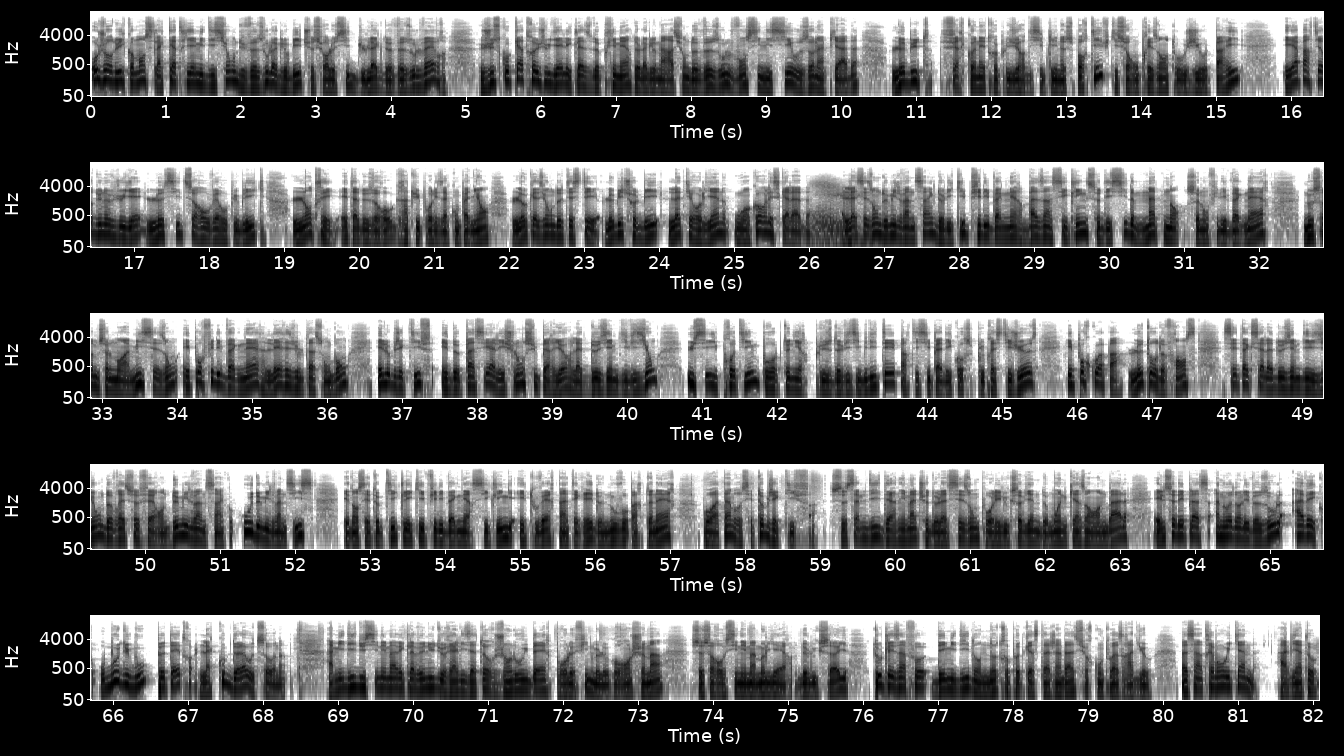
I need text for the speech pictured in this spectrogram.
Aujourd'hui commence la quatrième édition du Vesoul Beach sur le site du lac de Vesoul-Vèvre. Jusqu'au 4 juillet, les classes de primaire de l'agglomération de Vesoul vont s'initier aux Olympiades. Le but, faire connaître plusieurs disciplines sportives qui seront présentes au JO de Paris et à partir du 9 juillet, le site sera ouvert au public. L'entrée est à 2 euros, gratuit pour les accompagnants. L'occasion de tester le beach rugby, la tyrolienne ou encore l'escalade. La saison 2025 de l'équipe Philippe Wagner Bazin Cycling se décide maintenant, selon Philippe Wagner. Nous sommes seulement à mi-saison et pour Philippe Wagner, les résultats sont bons et l'objectif est de passer à l'échelon supérieur, la deuxième division, UCI Pro Team pour obtenir plus de visibilité, participer à des courses plus prestigieuses et pourquoi pas le Tour de France. Cet accès à la deuxième division devrait se faire en 2025 ou 2026 et dans cette optique, l'équipe Philippe Wagner Cycling est ouverte à intégrer de nouveaux partenaires pour atteindre cet objectif. Ce samedi, dernier match de la saison pour les Luxoviennes de moins de 15 ans en handball, et il se déplace à Noix dans les Vesouls avec, au bout du bout, peut-être la Coupe de la Haute-Saône. À midi du cinéma avec la venue du réalisateur Jean-Louis Hubert pour le film Le Grand Chemin, ce sera au cinéma Molière de Luxeuil. Toutes les infos dès midi dans notre podcast agenda sur Comtoise Radio. Passez un très bon week-end. À bientôt.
